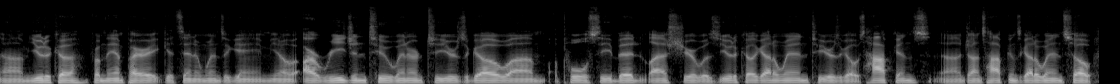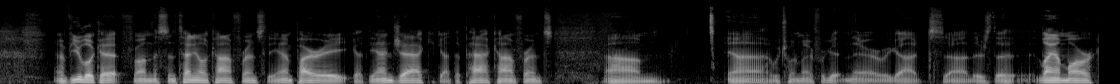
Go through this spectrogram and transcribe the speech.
um, Utica from the Empire Eight gets in and wins a game. You know, our Region Two winner two years ago, um, a Pool C bid last year was Utica got a win. Two years ago was Hopkins. Uh, Johns Hopkins got a win. So if you look at from the Centennial Conference, the Empire Eight, you got the NJAC, you got the PAC Conference. Um, uh, which one am I forgetting there? We got uh, there's the Landmark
